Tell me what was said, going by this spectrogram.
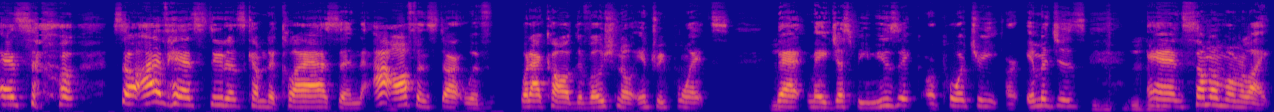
and so so I've had students come to class and I often start with what I call devotional entry points Mhm. that may just be music or poetry or images Mhm. and some of them are like,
